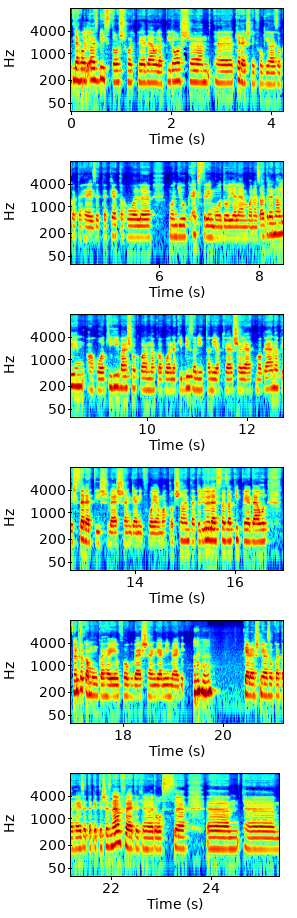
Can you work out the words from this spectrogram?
de hogy az biztos, hogy például a piros keresni fogja azokat a helyzeteket, ahol mondjuk extrém módon jelen van az adrenalin, ahol kihívások vannak, ahol neki bizonyítania kell saját magának, és szeret is versengeni folyamatosan. Tehát, hogy ő lesz az, aki például nem csak a munkahelyén fog versengeni, meg uh-huh keresni azokat a helyzeteket, és ez nem feltétlenül rossz ö, ö,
